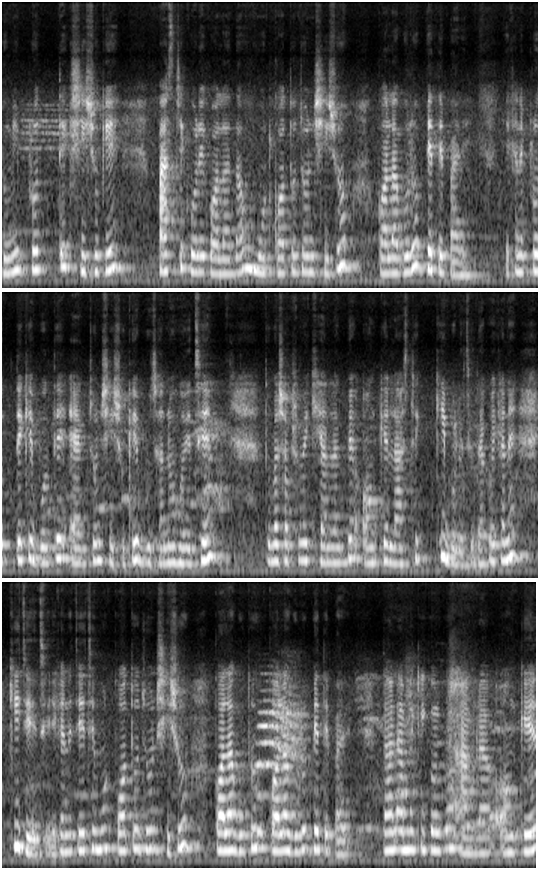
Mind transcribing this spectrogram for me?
তুমি প্রত্যেক শিশুকে পাঁচটি করে কলা দাও, মোট কতজন শিশু কলাগুলো পেতে পারে। এখানে প্রত্যেকে বলতে একজন শিশুকে বোঝানো হয়েছে। তোমরা সবসময় খেয়াল রাখবে, অঙ্কের লাস্টে কি বলেছে? দেখো এখানে কি চেয়েছে? এখানে চেয়েছে মোট কতজন শিশু কলাগুলো কলাগুলো পেতে পারে? তাহলে আমরা কি করব? আমরা অঙ্কের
